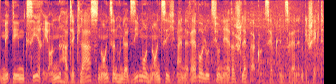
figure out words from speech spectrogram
Mit dem Xerion hatte Klaas 1997 ein revolutionäres Schlepperkonzept ins Rennen geschickt.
